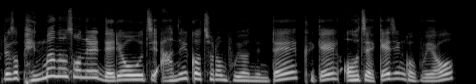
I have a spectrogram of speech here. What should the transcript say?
그래서 100만 원 선을 내려오지 않을 것처럼 보였는데 그게 어제 깨진 거고요.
